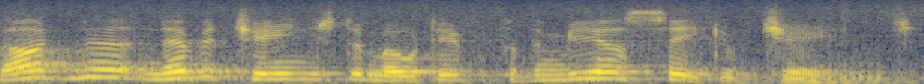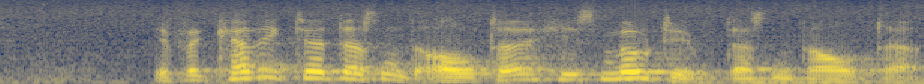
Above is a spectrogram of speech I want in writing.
Wagner never changed a motive for the mere sake of change. If a character doesn't alter, his motive doesn't alter.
